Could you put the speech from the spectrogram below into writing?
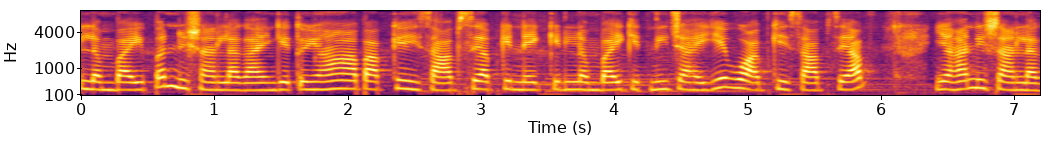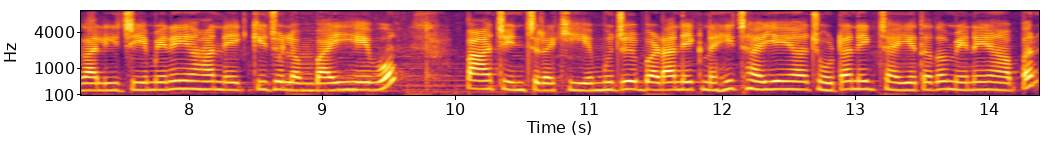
लंबाई पर निशान लगाएँगे। तो यहाँ आप आपके हिसाब से आपके नेक की लंबाई कितनी चाहिए, वो आपके हिसाब से आप यहाँ निशान लगा लीजिए। मैंने यहाँ नेक की जो लंबाई है, वो पाँच इंच रखी है। मुझे बड़ा नेक नहीं चाहिए यहाँ छोटा नेक चाहिए था तो मैंने यहाँ पर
